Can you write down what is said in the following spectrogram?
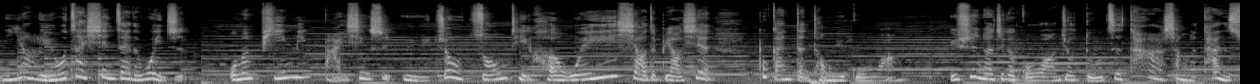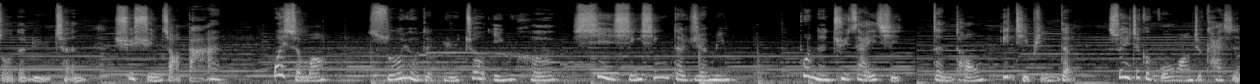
你要留在现在的位置。我们平民百姓是宇宙总体很微小的表现。不敢等同于国王，于是呢，这个国王就独自踏上了探索的旅程，去寻找答案。为什么所有的宇宙银河系行星的人民不能聚在一起，等同一体平等？所以这个国王就开始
